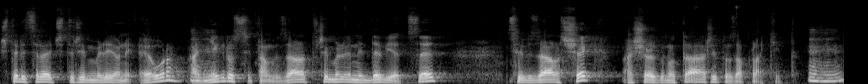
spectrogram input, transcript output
4,4 miliony eur a mm-hmm. někdo si tam vzal 3 miliony 900, si vzal šek a šel k notáři to zaplatit. Mm-hmm.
